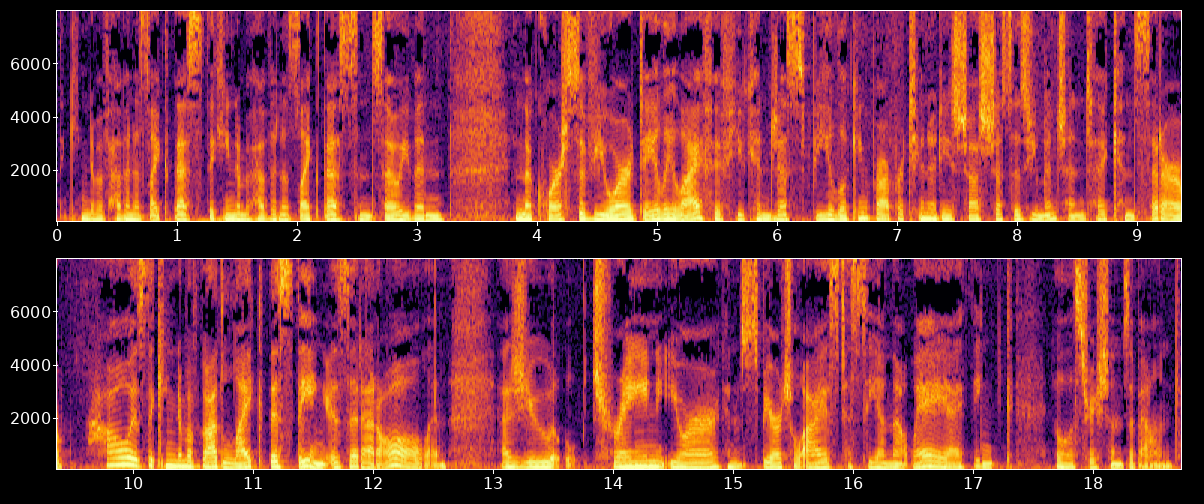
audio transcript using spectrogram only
the kingdom of heaven is like this, the kingdom of heaven is like this. And so, even in the course of your daily life, if you can just be looking for opportunities, just, just as you mentioned, to consider how is the kingdom of God like this thing? Is it at all? And as you train your kind of spiritual eyes to see in that way, I think illustrations abound.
